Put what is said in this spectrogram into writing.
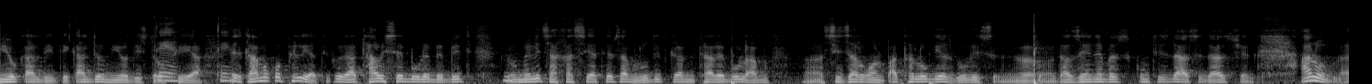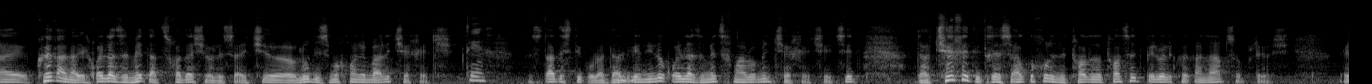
მიოკარდიტი, კარდიომიოდისტროფია, ეს გამოყოფილია თითქოს თავისებურებებით რომელიც ახასიათებს ამ ლუდით განვითარებულ ამ სიძარღვან პათოლოგიას, გულის დაზიანებას, კუნთის და ასე და ასე შემდეგ. ანუ ქვეყანა ყველაზე მეტად სხვადასხვა ლუდის მოხმარებალი ჩეხეთში. დიახ. სტატისტიკურად დადგენილი ყველაზე მეც ხმარობენ ჩეხეთში, იცით? და ჩეხეთი დღეს ალკოჰოლიზმის თვალსაჩინო პირველი ქვეყანაა მსოფლიოში.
